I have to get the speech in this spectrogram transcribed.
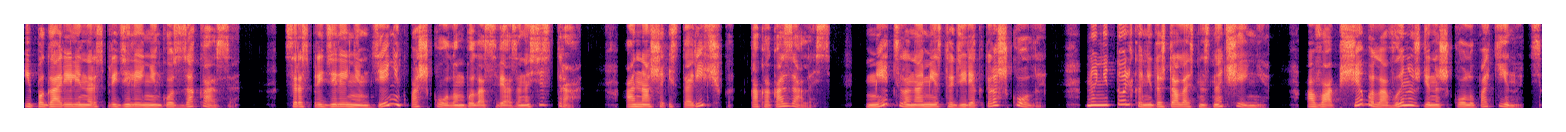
и погорели на распределении госзаказа. С распределением денег по школам была связана сестра, а наша историчка, как оказалось, метила на место директора школы, но не только не дождалась назначения, а вообще была вынуждена школу покинуть.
